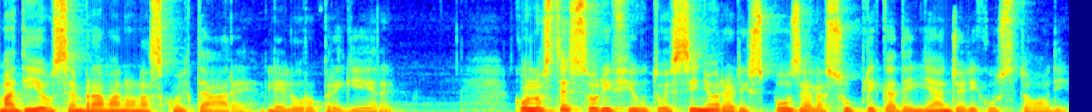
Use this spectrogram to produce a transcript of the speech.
ma Dio sembrava non ascoltare le loro preghiere. Con lo stesso rifiuto il Signore rispose alla supplica degli angeli custodi.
